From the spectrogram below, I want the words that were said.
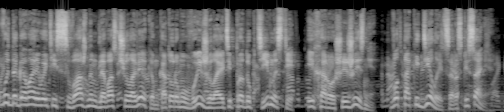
Вы договариваетесь с важным для вас человеком, которому вы желаете продуктивности и хорошей жизни. Вот так и делается расписание.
